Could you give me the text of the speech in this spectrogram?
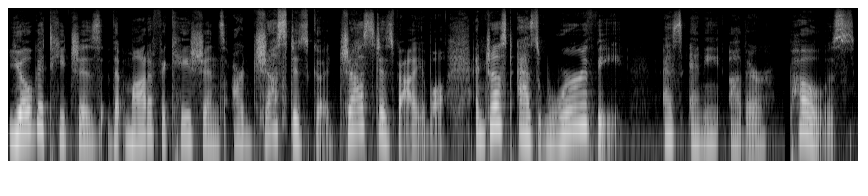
Yoga teaches that modifications are just as good, just as valuable, and just as worthy as any other pose.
